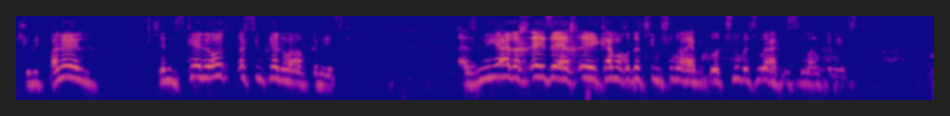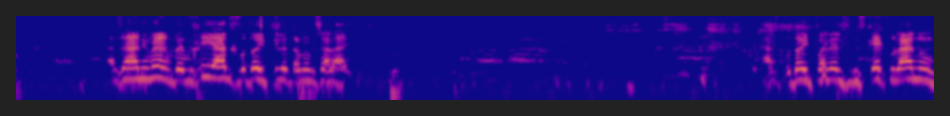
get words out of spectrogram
שהוא מתפלל שנזכה לעוד כנסים כאלו הרב קנייבסקי. אז מיד אחרי זה, אחרי כמה חודשים שוב היה בחירות שוב ושוב היה כנסים הרב קנייבסקי. אז אני אומר, במחי יד כבודו הפיל את הממשלה אז כבודו יתפלל שנזכה כולנו.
